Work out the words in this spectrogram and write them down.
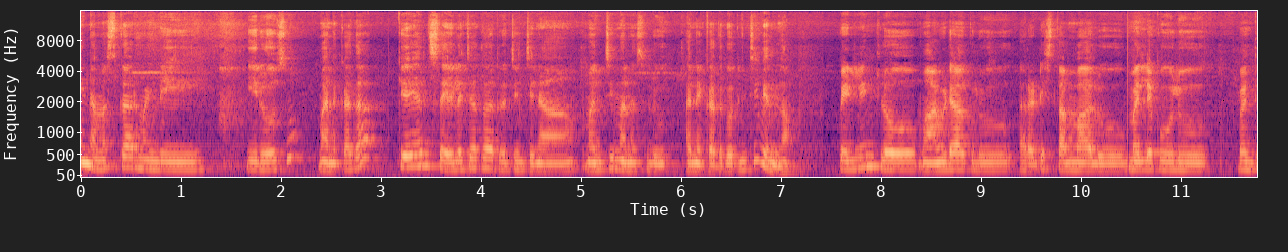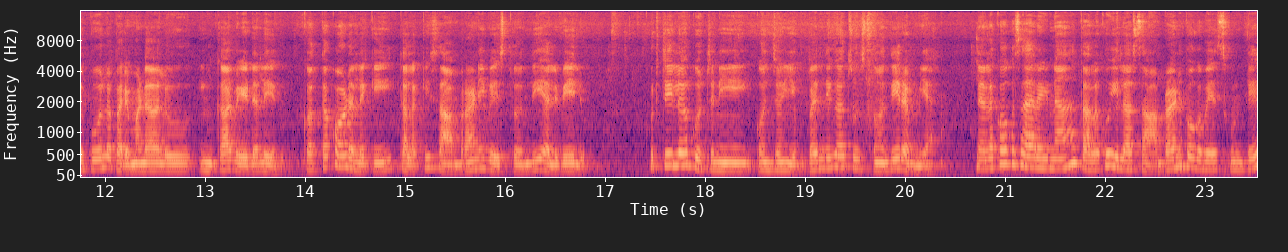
నమస్కారం అండి ఈరోజు మన కథ కేఎల్ శైలజ గారు రచించిన మంచి మనసులు అనే కథ గురించి విందాం. పెళ్ళింట్లో మామిడాకులు అరటి స్తంభాలు మల్లెపూలు బంతిపూల పరిమళాలు ఇంకా వేడలేదు. కొత్త కోడలకి తలకి సాంబ్రాణి వేస్తోంది అలివేలు. కుర్చీలో కూర్చుని కొంచెం ఇబ్బందిగా చూస్తోంది రమ్య. నెలకొకసారైనా తలకు ఇలా సాంబ్రాణి పొగ వేసుకుంటే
